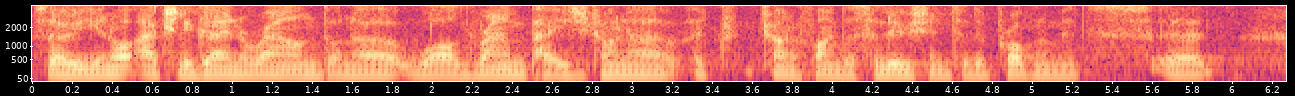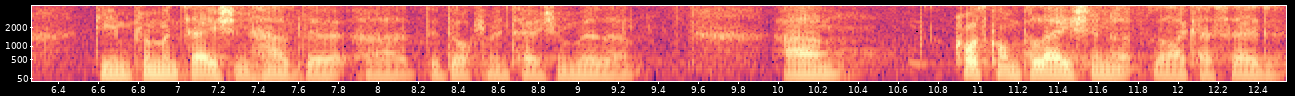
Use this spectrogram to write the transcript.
so you're not actually going around on a wild rampage trying to, uh, trying to find a solution to the problem. It's, uh, the implementation has the, the documentation with it. Um, Cross compilation, like I said,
